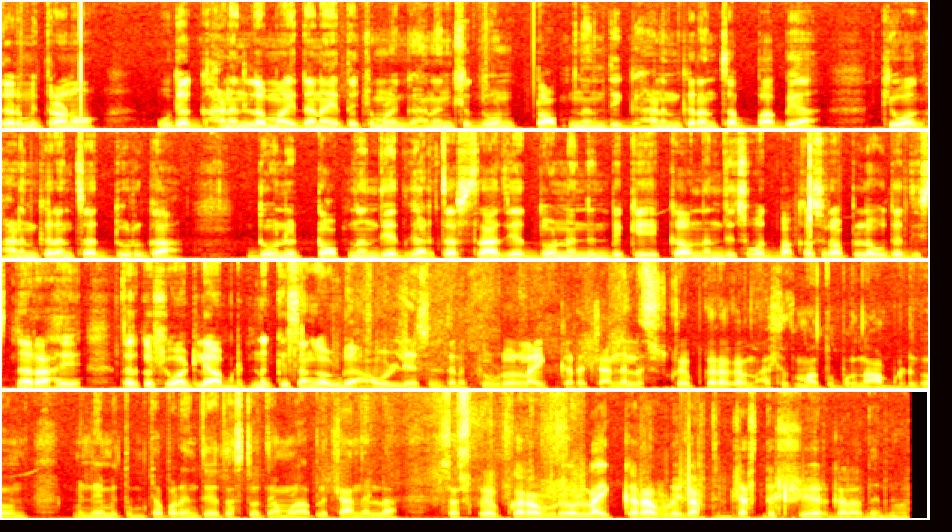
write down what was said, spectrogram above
तर मित्रांनो उद्या घाणनला मैदान आहे त्याच्यामुळे घाणनचे दोन टॉप नंदी घाणनकरांचा बाब्या किंवा घाणनकरांचा दुर्गा. दोन्ही टॉप नंदी आहेत घरचा साज या दोन नंदींपैकी एका नंदीसोबत बाकासुर आपल्याला उद्या दिसणार आहे. तर कशी वाटली अपडेट नक्की सांगा. व्हिडिओ आवडली असेल तर नक्की व्हिडिओ लाईक करा. चॅनलला सबस्क्राईब करा कारण अशाच महत्त्वपूर्ण अपडेट घेऊन मी नेहमी तुमच्यापर्यंत येत असतो. त्यामुळे आपल्या चॅनलला सबस्क्राईब करा व्हिडिओ लाईक करा व्हिडिओ जास्तीत जास्त शेअर करा. धन्यवाद.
